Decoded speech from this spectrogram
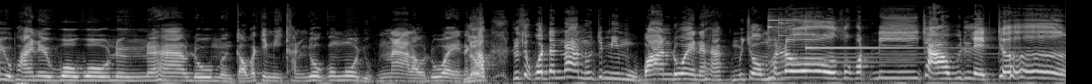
อยู่ภายในโวโวหนึ่งนะฮะดูเหมือนกับว่าจะมีคันโยกโง่ๆอยู่ข้างหน้าเราด้วยนะครับรู้สึกว่าด้านหน้านู้นจะมีหมู่บ้านด้วยนะฮะคุณผู้ชมฮัลโหลสวัสดีชาววิลเลจเจอร์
